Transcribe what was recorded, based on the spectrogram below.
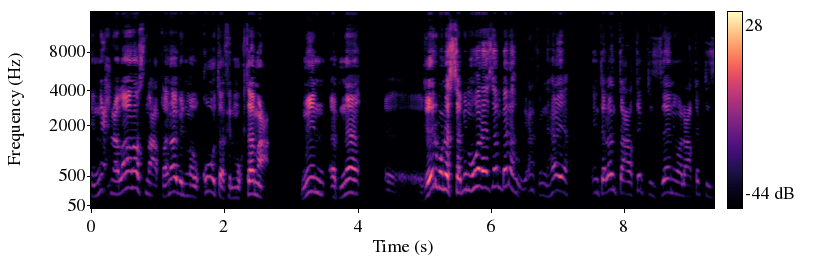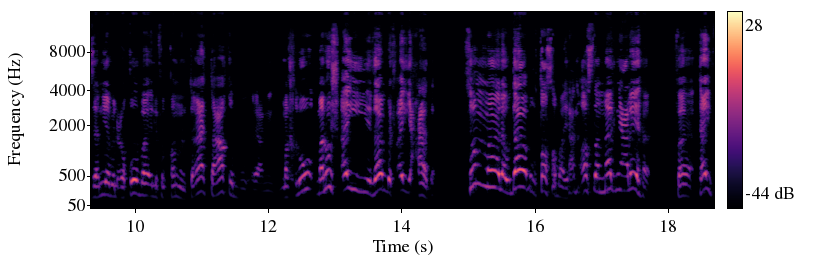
إن إحنا لا نصنع قنابل موقوتة في المجتمع من أبناء آه، غير منسبين ولا ذنب له. يعني في النهاية أنت لا انت عاقبت الزاني ولا عاقبت الزانية بالعقوبة اللي في القانون. أنت قاعد تعاقب يعني مخلوق ملوش أي ذنب في أي حاجة. ثم لو ده مغتصبة يعني أصلا مجني عليها. فكيف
